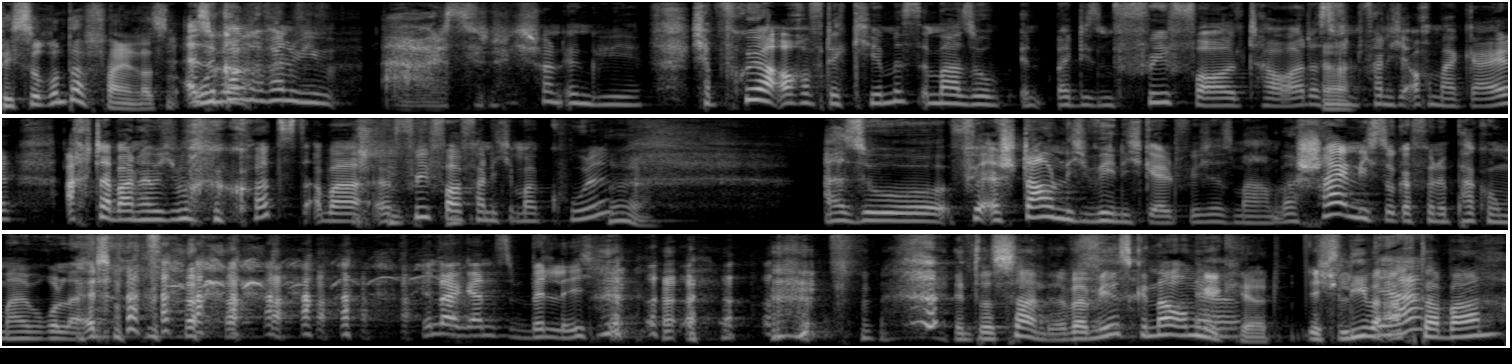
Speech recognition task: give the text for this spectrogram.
dich so runterfallen lassen. Also kommt drauf an, wie. Ah, das finde ich schon irgendwie. Ich habe früher auch auf der Kirmes immer so in, bei diesem Freefall Tower, das Ja. fand, fand ich auch immer geil. Achterbahn habe ich immer gekotzt, aber äh, Freefall fand ich immer cool. Ah, ja. Also für erstaunlich wenig Geld würde ich das machen. Wahrscheinlich sogar für eine Packung Marlboro Light. Bin da ganz billig. Interessant. Bei mir ist genau umgekehrt. Ich liebe Ja? Achterbahn,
